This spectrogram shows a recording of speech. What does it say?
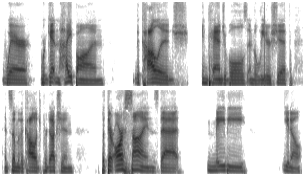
Where we're getting hype on the college intangibles and the leadership and some of the college production but there are signs that maybe you know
